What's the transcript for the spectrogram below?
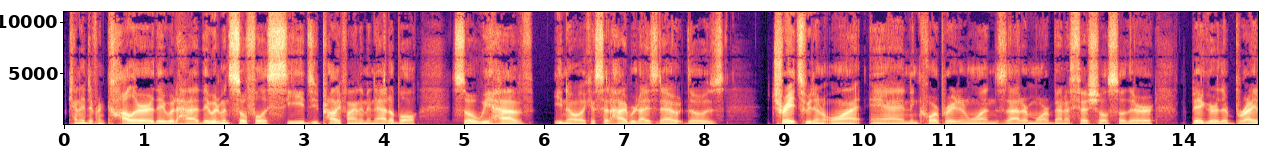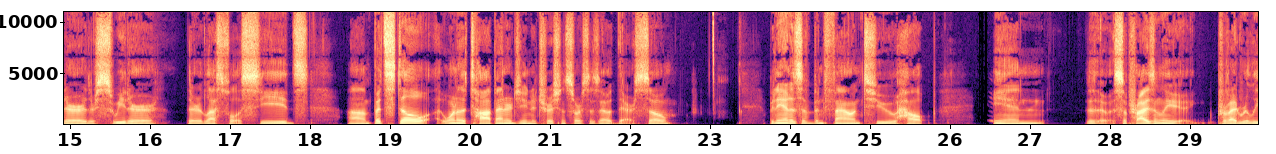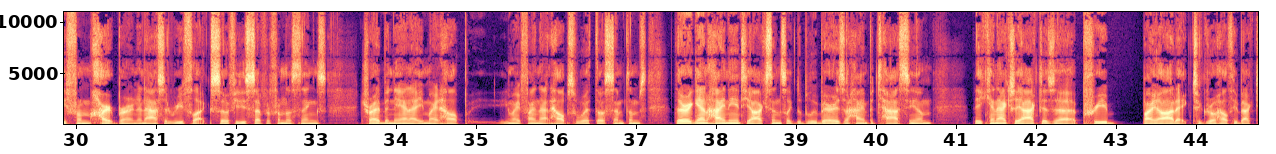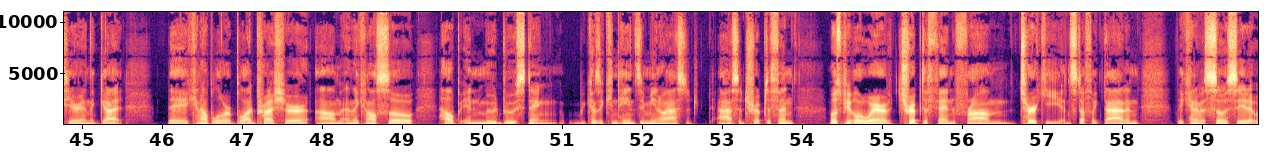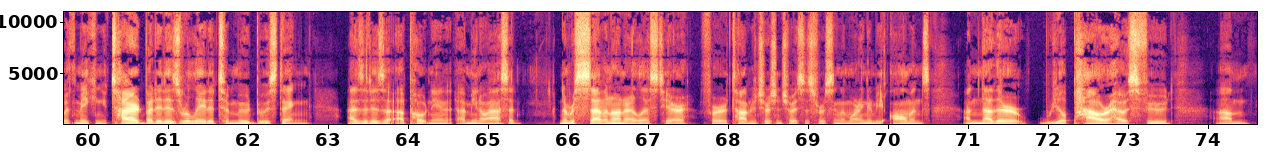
kind of different color. They would have had they would have been so full of seeds you'd probably find them inedible. So we have you know like i said hybridized out those traits we didn't want and incorporated ones that are more beneficial. So they're bigger they're brighter they're sweeter they're less full of seeds, um, but still one of the top energy and nutrition sources out there. So bananas have been found to help in surprisingly provide relief from heartburn and acid reflux. So if you do suffer from those things, try banana. You might help. You might find that helps with those symptoms. They're again high in antioxidants, like the blueberries are high in potassium. They can actually act as a prebiotic to grow healthy bacteria in the gut. They can help lower blood pressure, um, and they can also help in mood boosting because it contains amino acid acid tryptophan. Most people are aware of tryptophan from turkey and stuff like that, and they kind of associate it with making you tired, but it is related to mood boosting as it is a, a potent amino acid. Number seven on our list here for top nutrition choices first thing in the morning going to be almonds, another real powerhouse food. Um,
